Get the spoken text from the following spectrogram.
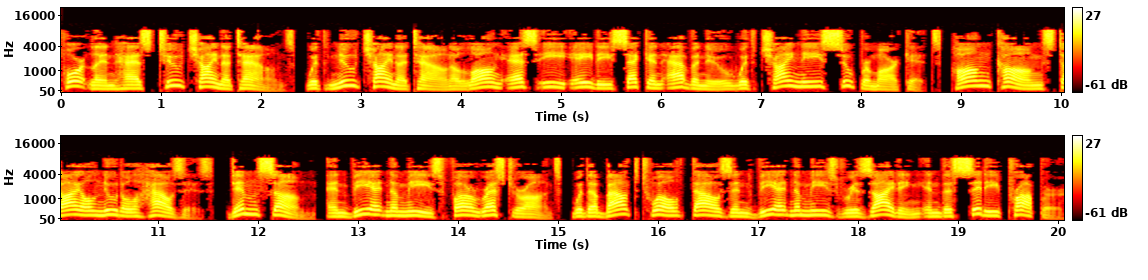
Portland has two Chinatowns, with New Chinatown along SE 82nd Avenue with Chinese supermarkets, Hong Kong-style noodle houses, dim sum, and Vietnamese pho restaurants, with about 12,000 Vietnamese residing in the city proper.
